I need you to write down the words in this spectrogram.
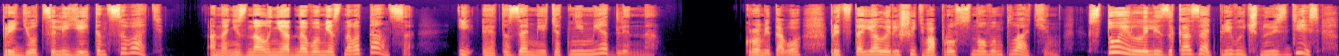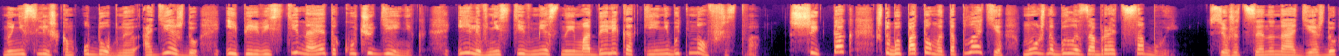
придется ли ей танцевать. Она не знала ни одного местного танца, и это заметят немедленно. Кроме того, предстояло решить вопрос с новым платьем. Стоило ли заказать привычную здесь, но не слишком удобную одежду и перевести на это кучу денег, или внести в местные модели какие-нибудь новшества? Сшить так, чтобы потом это платье можно было забрать с собой. Все же цены на одежду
